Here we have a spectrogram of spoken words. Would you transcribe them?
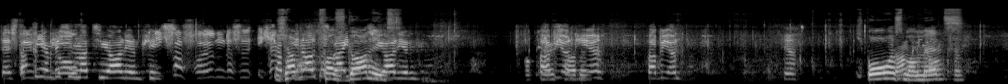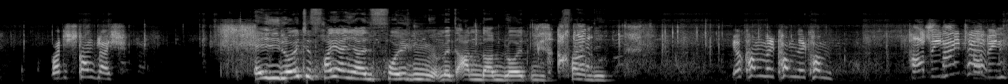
Der ist Darf ich ein bisschen. Materialien, nicht please? verfolgen? Das ist, ich Ich hab, hab genau zwei. Materialien. Okay, Fabian, hier. Fabian. Ja. Ich brauche erstmal Mets. danke. Warte, ich komm gleich. Ey, die Leute feiern ja Folgen mit anderen Leuten. Feiern die. Ja, komm, willkommen, willkommen. Hab ihn, hab ihn.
